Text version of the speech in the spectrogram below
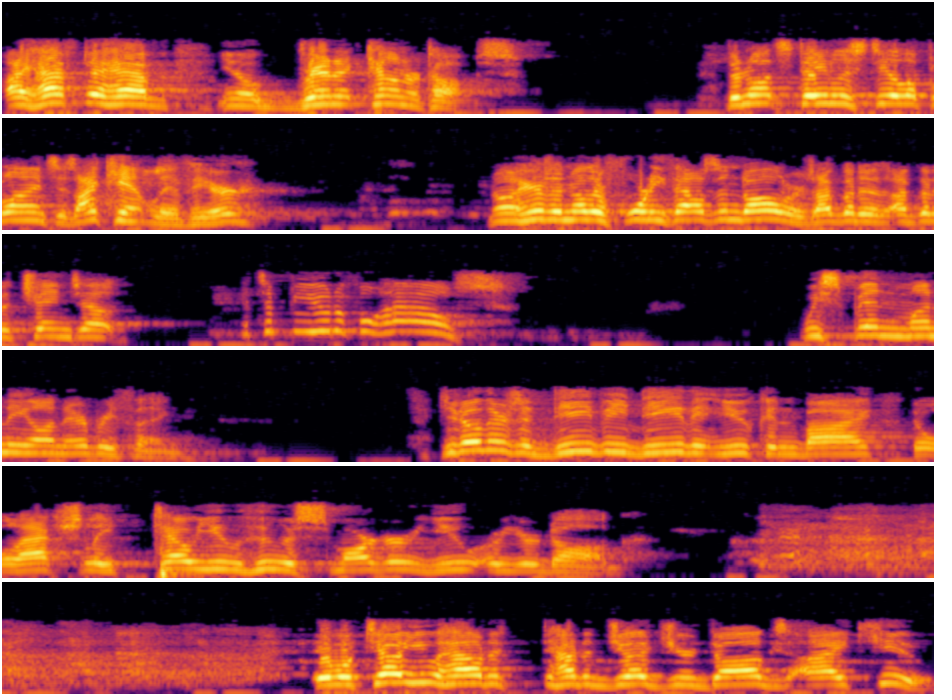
I have to have, you know, granite countertops. They're not stainless steel appliances. I can't live here. No, here's another $40,000. I've got to, I've got to change out. It's a beautiful house. We spend money on everything. You know there's a DVD that you can buy that will actually tell you who is smarter, you or your dog. it will tell you how to, how to judge your dog's IQ.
